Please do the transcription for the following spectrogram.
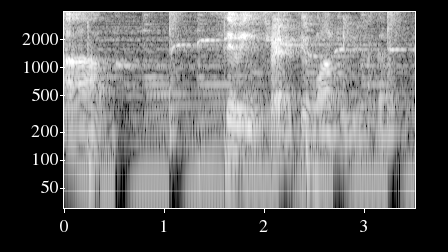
uh, sewing thread if you want to use them.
